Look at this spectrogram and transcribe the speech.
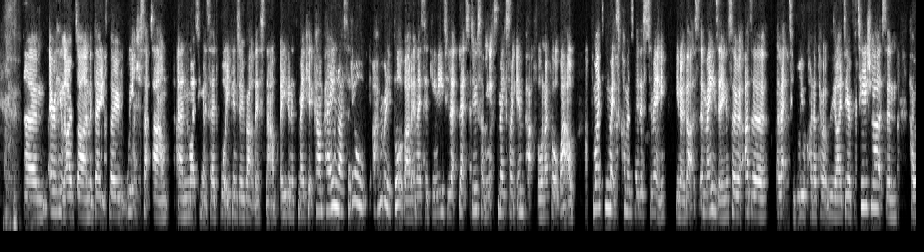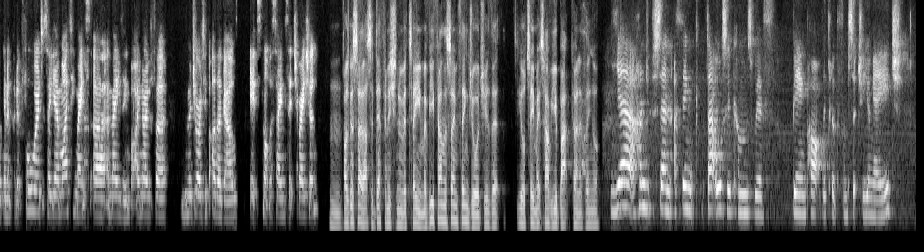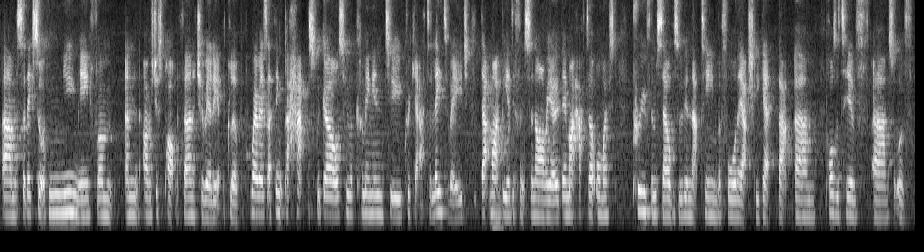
Um, everything that I've done. They so we actually sat down and my teammate said, "What are you going to do about this now? Are you going to make it a campaign?" And I said, "Oh, I haven't really thought about it." And they said, "You need to let let's do something. Let's make something impactful." And I thought, "Wow, for my teammates to come and say this to me, you know, that's amazing." So as a collective, we all kind of came up with the idea of the t-shirts and how we're going to put it forward. So yeah, my teammates are amazing, but I know for the majority of other girls, it's not the same situation. Mm. I was going to say that's a definition of a team. Have you found the same thing, Georgia? That your teammates have you back kind of thing or? Yeah 100% i think that also comes with being part of the club from such a young age. Um, so they sort of knew me from and i was just part of the furniture really at the club. Whereas i think perhaps for girls who are coming into cricket at a later age that might mm. be a different scenario. They might have to almost prove themselves within that team before they actually get that um, positive um, sort of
